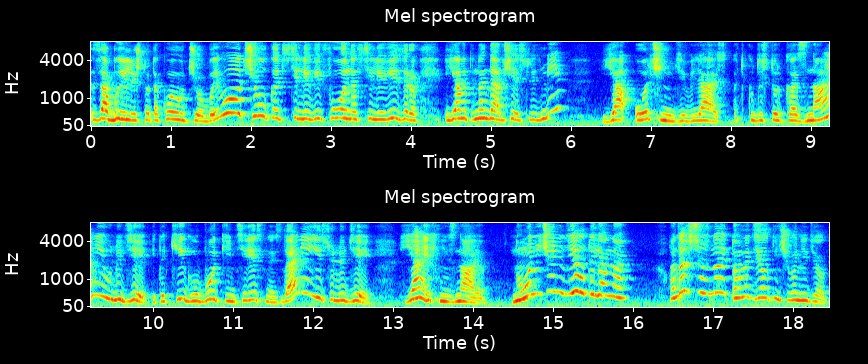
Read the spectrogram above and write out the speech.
забыли, что такое учеба. И вот щелкают в телевизорах, в телевизорах. И я вот иногда общаюсь с людьми, я очень удивляюсь, откуда столько знаний у людей, и такие глубокие, интересные здания есть у людей. Я их не знаю. Но он ничего не делает или она? Она все знает, но она делать ничего не делает.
